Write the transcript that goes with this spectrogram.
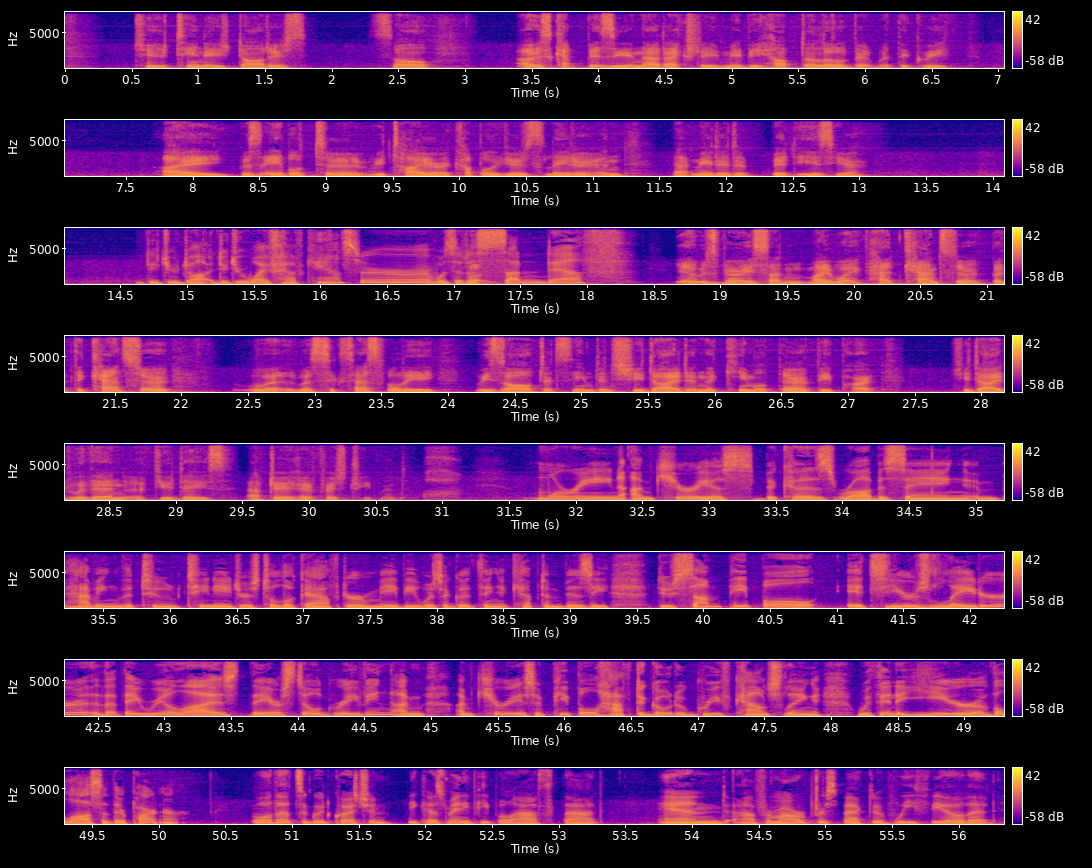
two teenage daughters. So I was kept busy, and that actually maybe helped a little bit with the grief. I was able to retire a couple of years later, and that made it a bit easier. Did your do- did your wife have cancer? Was it a sudden death? It was very sudden. My wife had cancer, but the cancer w- was successfully resolved, it seemed, and she died in the chemotherapy part. She died within a few days after her first treatment. Oh, Maureen, I'm curious because Rob is saying having the two teenagers to look after maybe was a good thing. It kept him busy. Do some people? It's years later that they realize they are still grieving. I'm I'm curious if people have to go to grief counseling within a year of the loss of their partner. Well, that's a good question because many people ask that. And uh, from our perspective, we feel that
